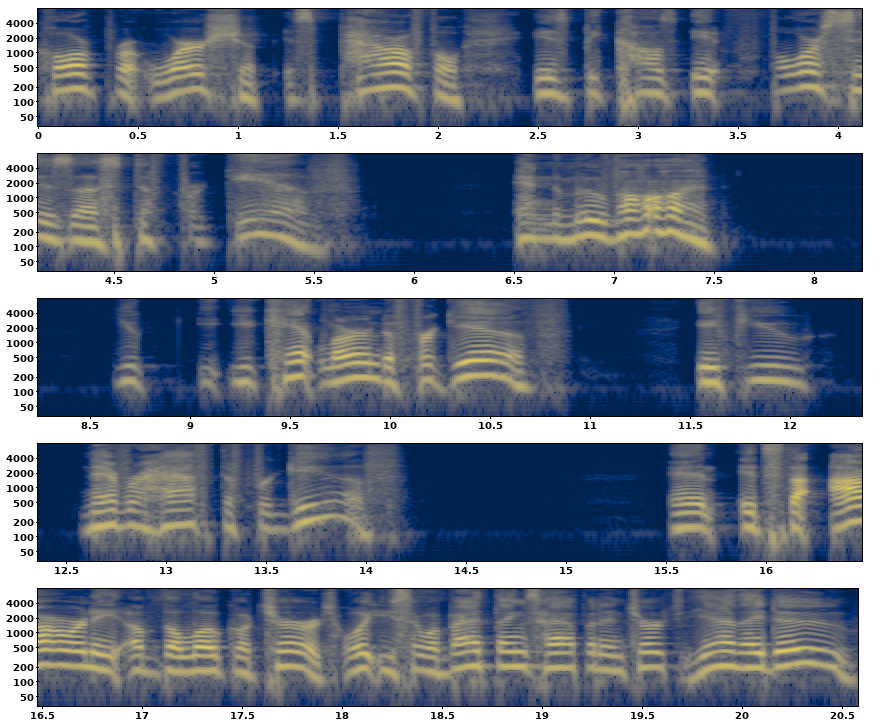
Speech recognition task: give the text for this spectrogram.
corporate worship is powerful is because it forces us to forgive and to move on. You, you can't learn to forgive if you never have to forgive. And it's the irony of the local church. What you say, well, bad things happen in church. Yeah, they do.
